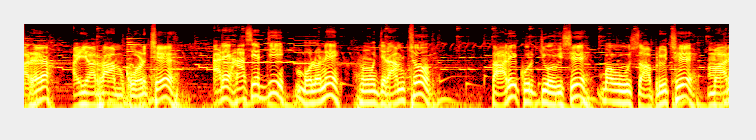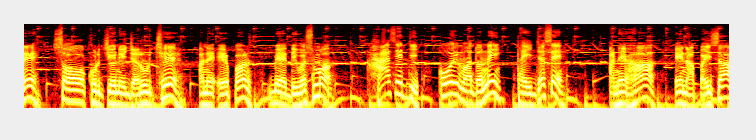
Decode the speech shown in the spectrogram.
અરે અહીંયા રામ કોણ છે? અરે હા શેઠજી બોલો ને હું જ રામ છું. તારી ખુરચીઓ વિશે બહુ સાંભળ્યું છે. મારે સો ખુરચીઓની જરૂર છે અને એ પણ બે દિવસમાં. હા શેઠજી કોઈ વાંધો નહીં થઈ જશે. અને હા એના પૈસા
